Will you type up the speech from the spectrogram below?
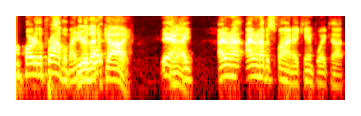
I'm part of the problem. I need You're that guy. Yeah, Yeah. I, I don't have I don't have a spine. I can't boycott.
